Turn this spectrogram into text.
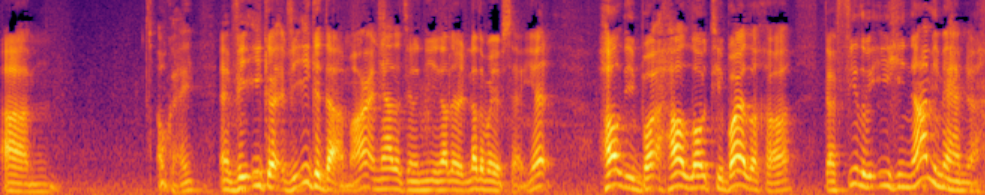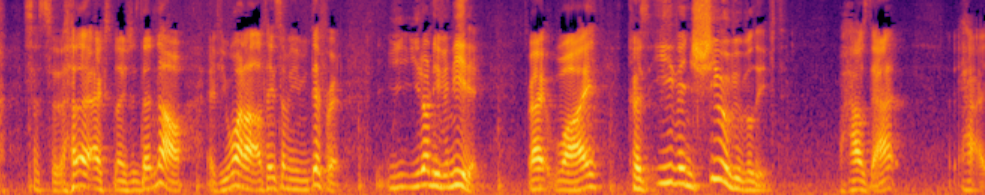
Um, okay, and v'ika damar, and now that's going to need another another way of saying it. Hal lo tibaylacha da filu ihinami mehemna. So, so the other explanation is that no, if you want, I'll tell you something even different. You, you don't even need it, right? Why? Because even she would be believed. How's that? How,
